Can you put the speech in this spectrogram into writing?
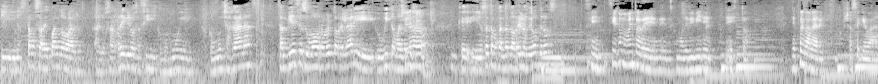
y nos estamos adecuando a los, a los arreglos así como muy con muchas ganas. También se sumó Roberto Arrelar y Huguito Maldonado, que y nosotros estamos cantando arreglos de otros. Sí, sí es un momento de, como de vivir esto. Después va a haber, yo sé que va,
